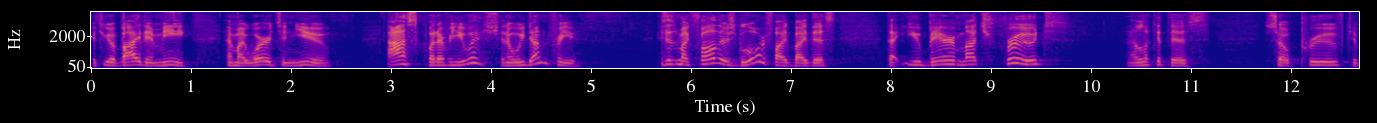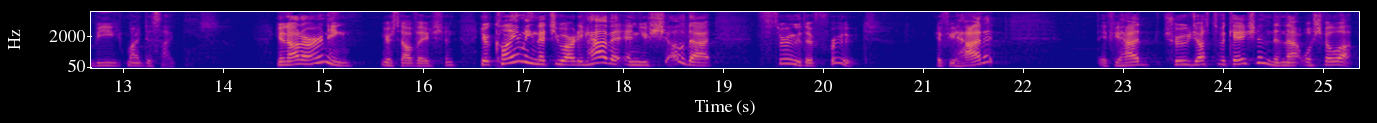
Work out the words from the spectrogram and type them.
If you abide in me and my words in you, ask whatever you wish, and it will be done for you. He says, My Father is glorified by this, that you bear much fruit. And look at this. So prove to be my disciples. You're not earning your salvation. You're claiming that you already have it, and you show that through the fruit. If you had it, if you had true justification, then that will show up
